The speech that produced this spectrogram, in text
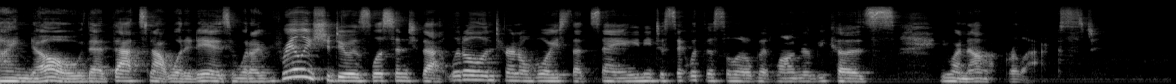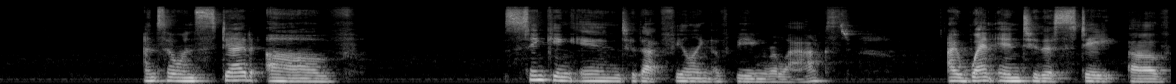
I know that that's not what it is. And what I really should do is listen to that little internal voice that's saying, you need to sit with this a little bit longer because you are not relaxed. And so instead of sinking into that feeling of being relaxed, I went into this state of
